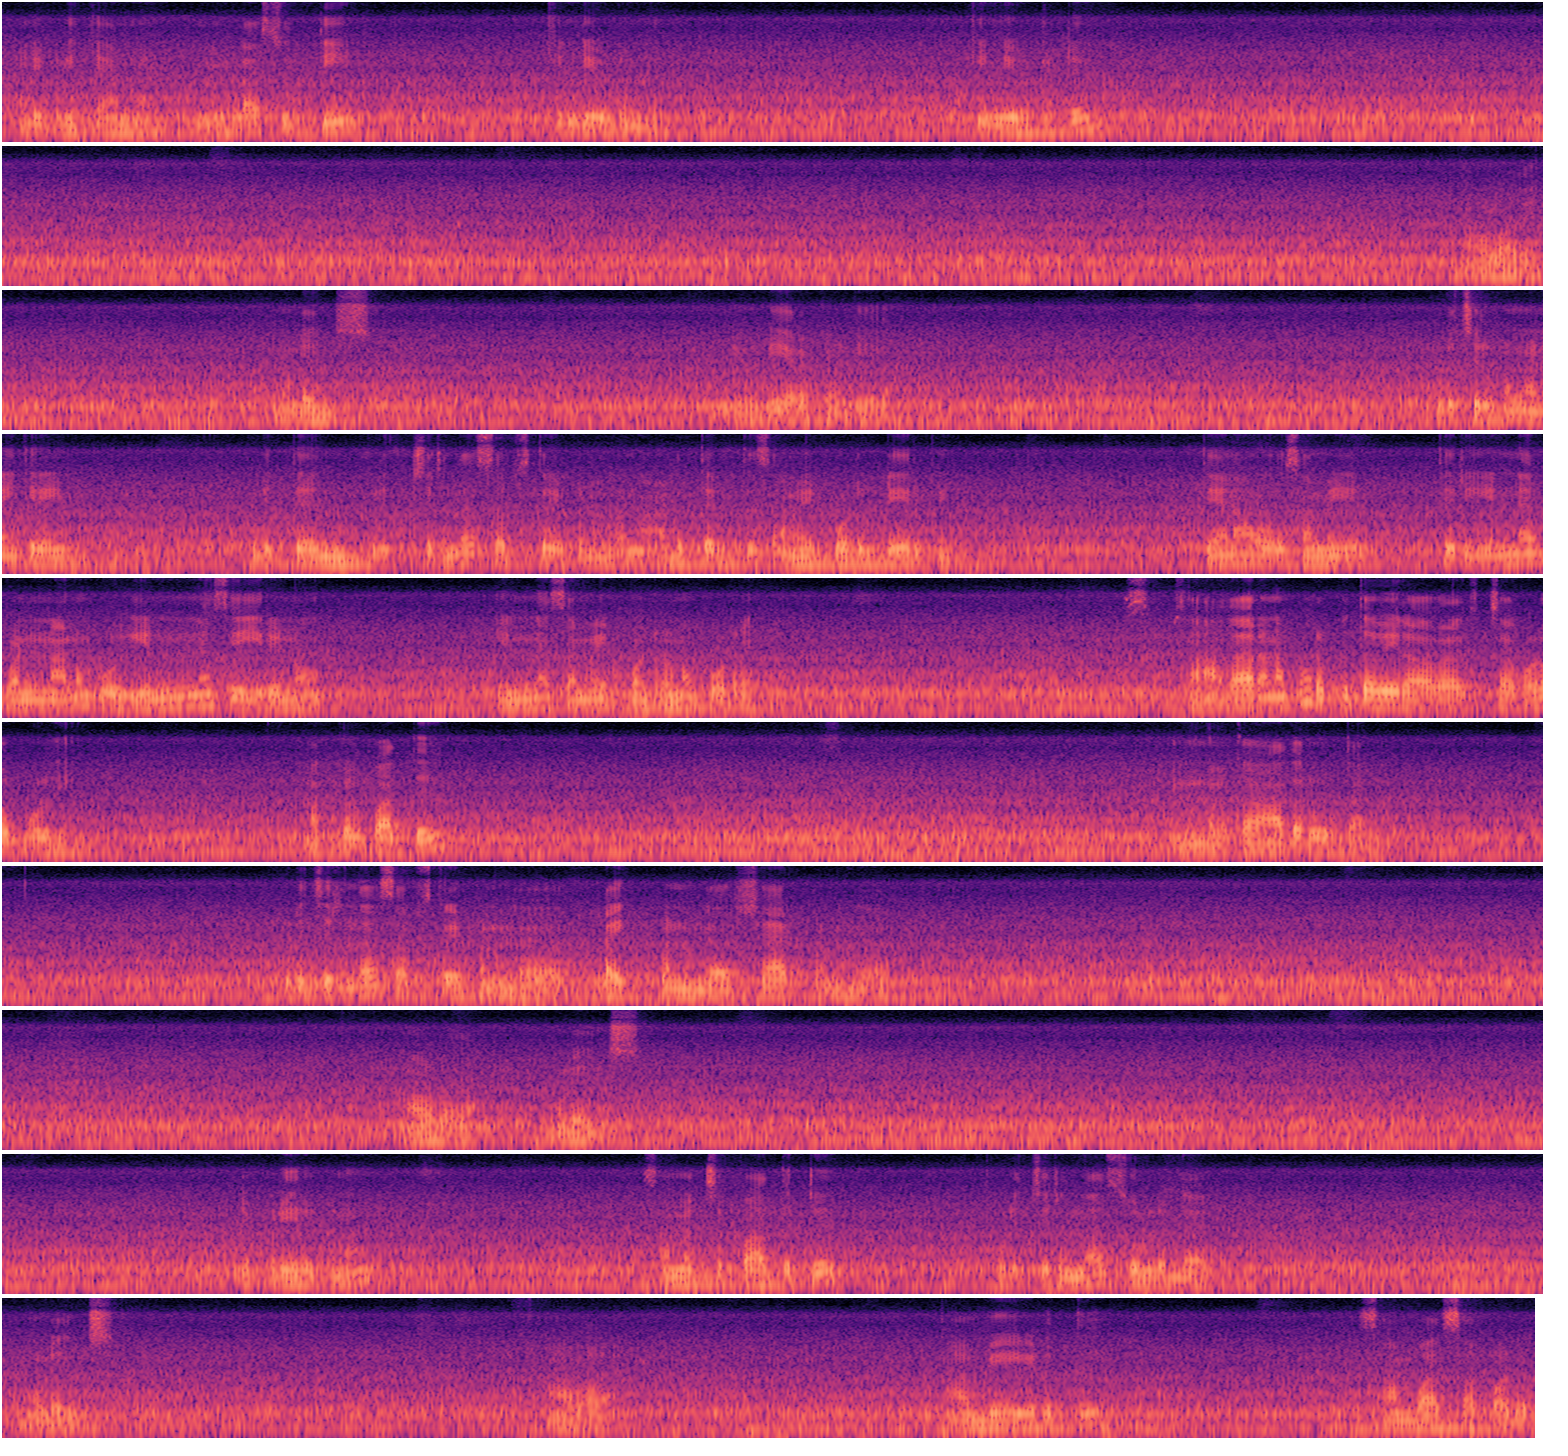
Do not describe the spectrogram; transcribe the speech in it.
அடி பிடிக்காமல் நல்லா சுற்றி கிண்டி விடுங்க. கிண்டி விட்டுட்டு. அவ்வளோதான் முடிஞ்சிச்சு. கிண்டி விட்டு இறக்க வேண்டியதான் பிடிச்சிருக்குன்னு நினைக்கிறேன். பிடித்த பிடிச்சிருந்தா சப்ஸ்கிரைப் பண்ணுங்கள் நான் அடுத்தடுத்து சமையல் போட்டுக்கிட்டே இருப்பேன். தினம் ஒரு சமையல். தெரியும் என்ன பண்ணாலும் போ என்ன செய்கிறேனோ என்ன சமையல் பண்ணுறேனோ போடுறேன். சாதாரண பருப்பு துவையல் வச்சா கூட போதும். மக்கள் பார்த்து எங்களுக்கு ஆதரவு தாங்க பிடிச்சிருந்தா சப்ஸ்கிரைப் பண்ணுங்கள் லைக் பண்ணுங்கள் ஷேர் பண்ணுங்கள் அவ்வளோதான் முடிஞ்சு எப்படி இருக்குன்னு சமைச்சு பார்த்துட்டு பிடிச்சிருந்தா சொல்லுங்கள் முடிஞ்சு. அவ்வளோதான் அப்படியே எடுத்து சாம்பார் சாப்பாடு.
